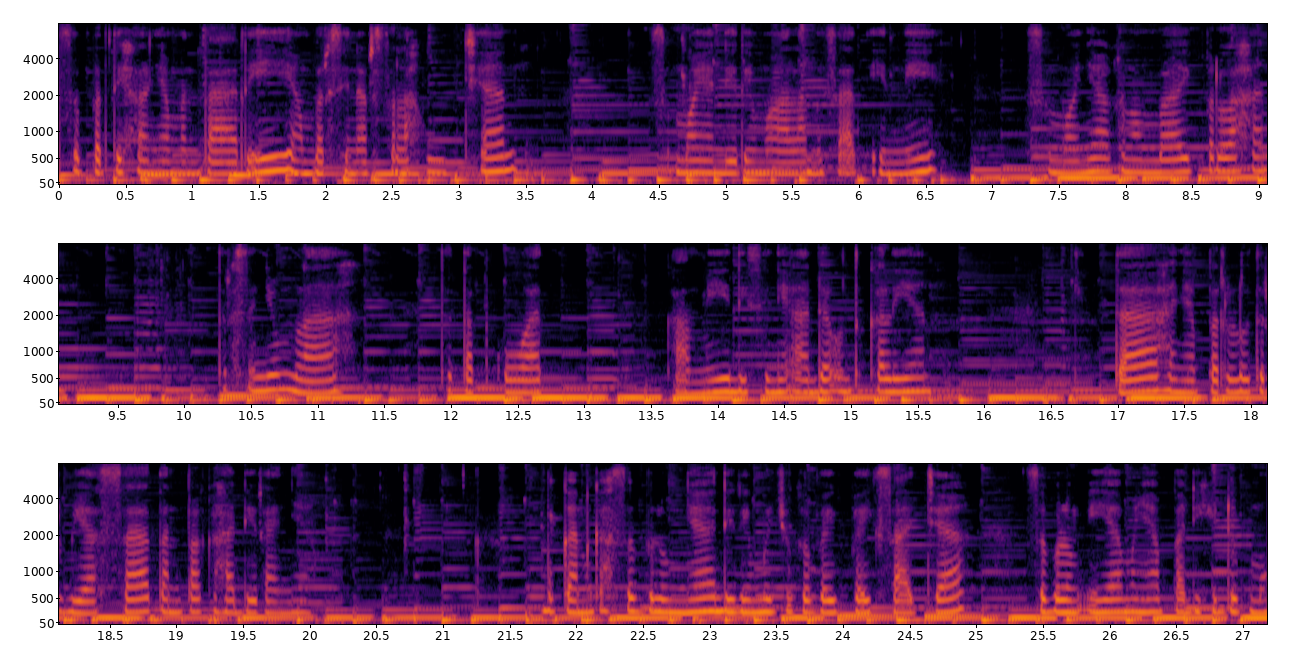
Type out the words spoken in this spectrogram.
Seperti halnya mentari yang bersinar setelah hujan, semua yang dirimu alami saat ini, semuanya akan membaik perlahan. Tersenyumlah, tetap kuat. Kami di sini ada untuk kalian. Kita hanya perlu terbiasa tanpa kehadirannya. Bukankah sebelumnya dirimu juga baik-baik saja sebelum ia menyapa di hidupmu?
